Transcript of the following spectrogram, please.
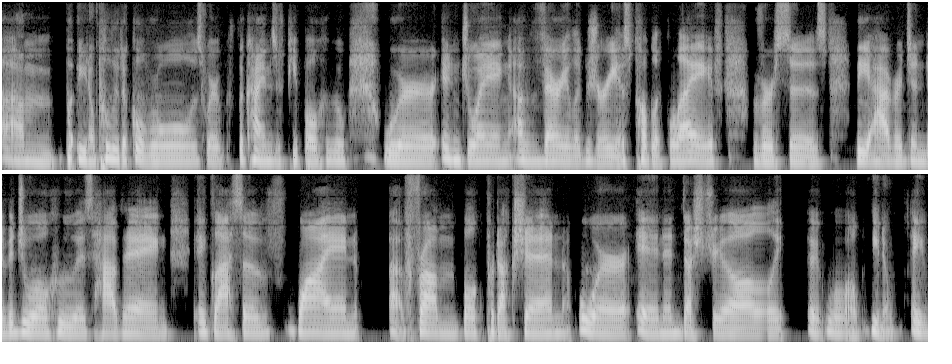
um, you know, political roles were the kinds of people who were enjoying a very luxurious public life versus the average individual who is having a glass of wine uh, from bulk production or an industrial, uh, well, you know, a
